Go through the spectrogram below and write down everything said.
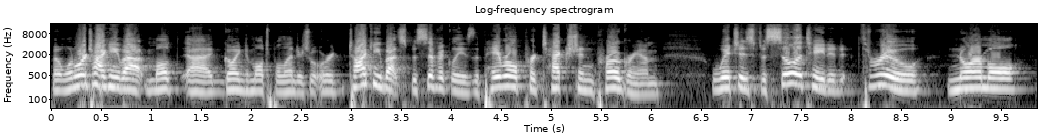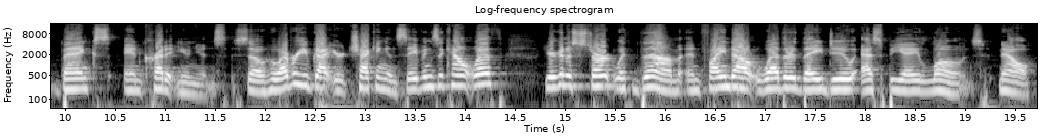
But when we're talking about uh, going to multiple lenders, what we're talking about specifically is the payroll protection program, which is facilitated through normal banks and credit unions. So whoever you've got your checking and savings account with, you're going to start with them and find out whether they do SBA loans. Now,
